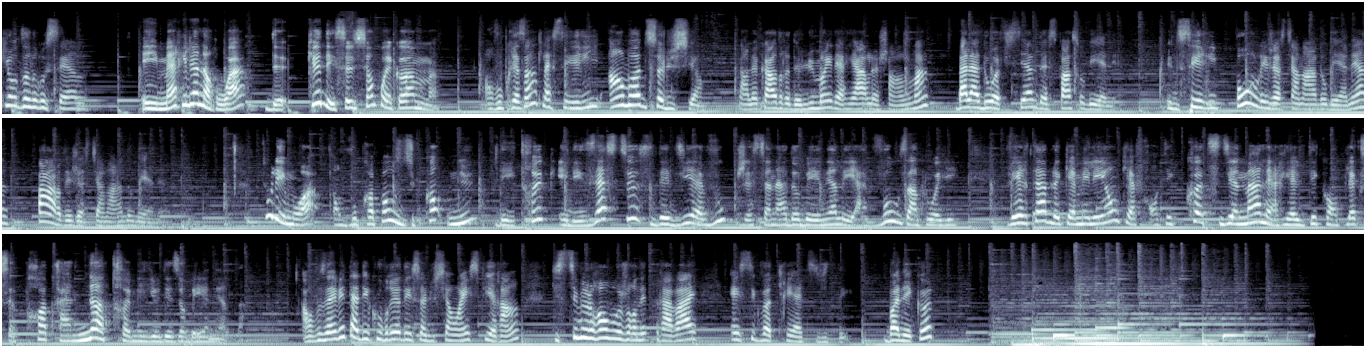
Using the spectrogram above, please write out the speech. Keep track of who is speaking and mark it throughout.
Speaker 1: Claudine Roussel.
Speaker 2: Et Marilyn Roy de que
Speaker 1: On vous présente la série En mode solution, dans le cadre de L'humain derrière le changement, balado officiel d'Espace OBNL. Une série pour les gestionnaires d'OBNL par des gestionnaires d'OBNL.
Speaker 2: Tous les mois, on vous propose du contenu, des trucs et des astuces dédiés à vous, gestionnaires d'OBNL et à vos employés. Véritable caméléon qui affrontait quotidiennement la réalité complexe propre à notre milieu des OBNL.
Speaker 1: On vous invite à découvrir des solutions inspirantes qui stimuleront vos journées de travail ainsi que votre créativité. Bonne écoute!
